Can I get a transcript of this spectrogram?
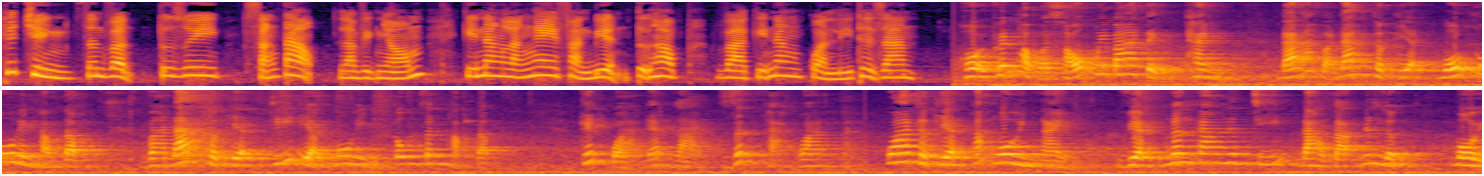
thuyết trình, dân vận, tư duy, sáng tạo, làm việc nhóm, kỹ năng lắng nghe phản biện, tự học và kỹ năng quản lý thời gian. Hội khuyến học ở 63 tỉnh thành đã và đang thực hiện 4 mô hình học tập và đang thực hiện thí điểm mô hình công dân học tập. Kết quả đem lại rất khả quan. Qua thực hiện các mô hình này, việc nâng cao nhân trí, đào tạo nhân lực, bồi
